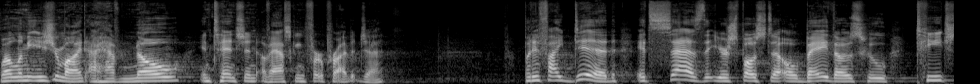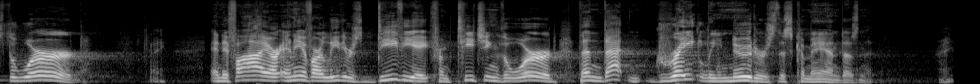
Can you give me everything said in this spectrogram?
well, let me ease your mind. I have no intention of asking for a private jet. But if I did, it says that you're supposed to obey those who teach the word. Okay? And if I or any of our leaders deviate from teaching the word, then that greatly neuters this command, doesn't it? Right?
